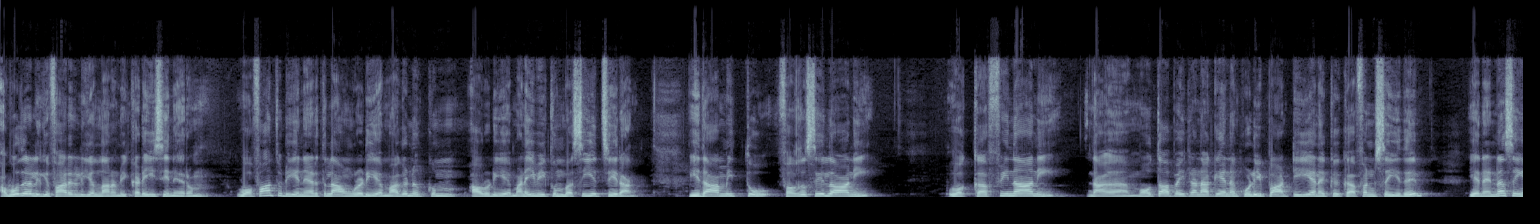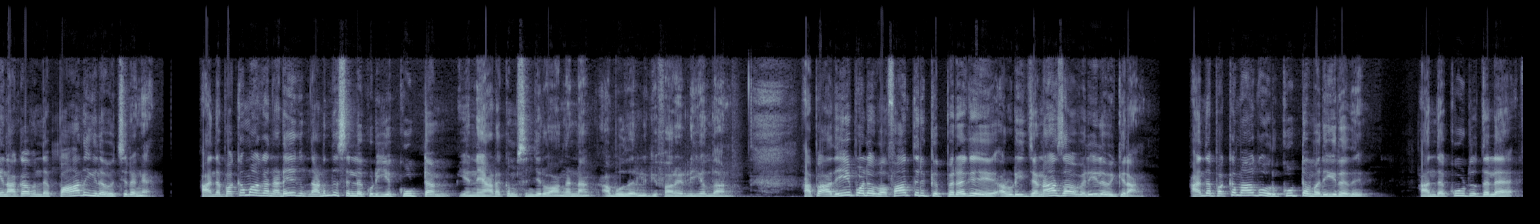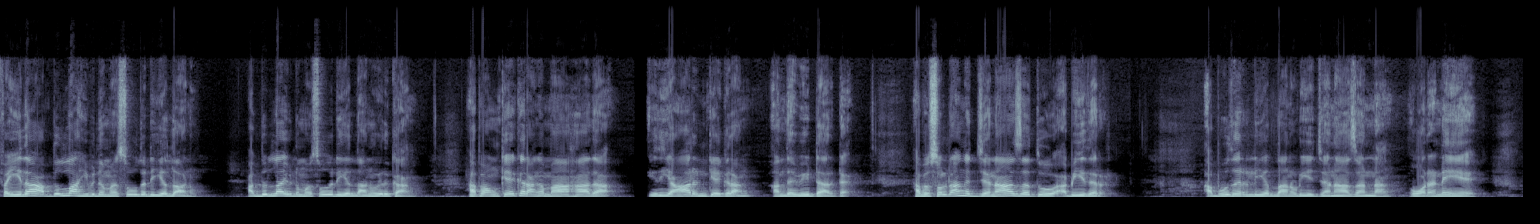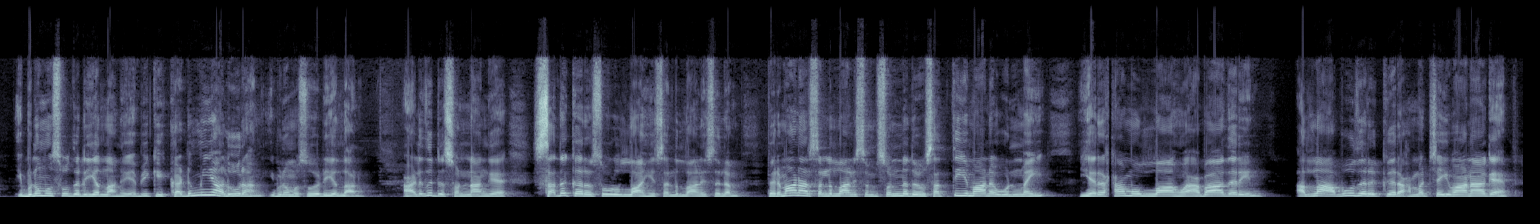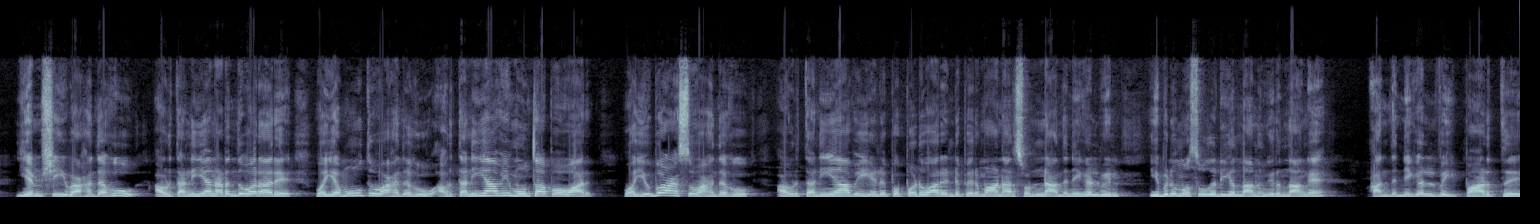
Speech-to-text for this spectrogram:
அபூதர் அலி கிஃபார் அலி அல்லானுடைய கடைசி நேரம் வஃபாத்துடைய நேரத்தில் அவங்களுடைய மகனுக்கும் அவருடைய மனைவிக்கும் வசியத் செய்கிறாங்க இதாமித்து ஃபஹசிலானி ஒ கஃபினானி. நான் மௌத்தா போயிட்டனாக்கே என்னை குளிப்பாட்டி எனக்கு கஃபன் செய்து என்னை என்ன செய்யனாக்கா அந்த பாதையில் வச்சுருங்க. அந்த பக்கமாக நடை நடந்து செல்லக்கூடிய கூட்டம் என்னை அடக்கம் செஞ்சிருவாங்கன்னாங்க அபூதர் அலி கிஃபார் அலிகள் தான். அப்போ அதே போல் வஃபாத்திற்கு பிறகு அவருடைய ஜனாசா வெளியில் வைக்கிறாங்க. அந்த பக்கமாக ஒரு கூட்டம் வருகிறது. அந்த கூட்டத்தில் ஃபைதா இதா அப்துல்லாஹிபின் மசூத் அலி அல்லானும் அப்துல்லா மசூத் அலி இருக்காங்க. அப்போ அவங்க கேட்குறாங்க மாஹாதா இது யாருன்னு கேட்குறாங்க அந்த வீட்டார்கிட்ட அப்போ சொல்கிறாங்க ஜனாசத்து அபீதர். அபூதர் அலி தானுடைய ஜனாசான்னாங்க. உடனே இப்னு மசூத் அலி அல்லானு எபிக்கு கடுமையாக அழுகுறாங்க. இப்னு மசூத் அலி அல்லானு அழுதுட்டு சொன்னாங்க சதக்க ரசூலுல்லாஹி சல்லுல்லா அலிஸ்லம் பெருமானார் சல்லுல்லா அலிஸ்லம் சொன்னது சத்தியமான உண்மை. எர்ஹமுல்லாஹு அபாதரின். அல்லாஹ் அபூதருக்கு ரஹமத் செய்வானாக. எம்ஷி வஹதஹு. அவர் தனியாக நடந்து வராரு. வ யமூத்து வஹதஹு. அவர் தனியாகவே மூத்தா போவார். வ யுபாசு வஹதஹு. அவர் தனியாகவே எழுப்பப்படுவார் என்று பெருமானார் சொன்ன அந்த நிகழ்வில் இபினு மசூதடிகள் தானும் இருந்தாங்க. அந்த நிகழ்வை பார்த்து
